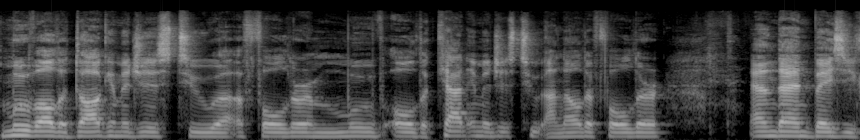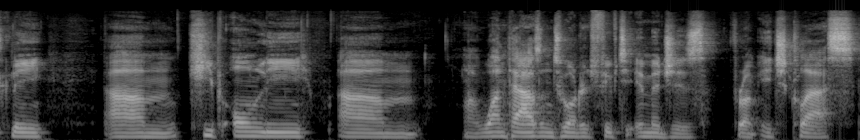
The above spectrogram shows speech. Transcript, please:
move all the dog images to a folder, move all the cat images to another folder, and then basically um, keep only um, 1,250 images from each class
